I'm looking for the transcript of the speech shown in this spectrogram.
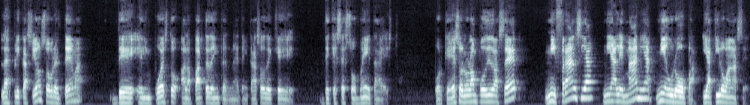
la explicación sobre el tema del impuesto a la parte de Internet en caso de que, de que se someta a esto. Porque eso no lo han podido hacer ni Francia, ni Alemania, ni Europa. Y aquí lo van a hacer.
